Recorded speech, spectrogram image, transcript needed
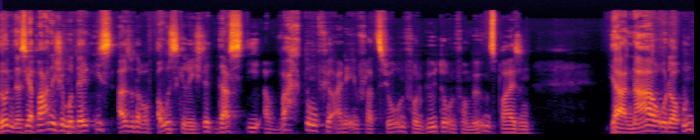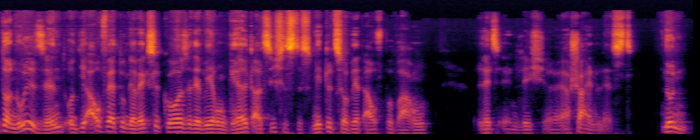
Nun, das japanische Modell ist also darauf ausgerichtet, dass die Erwartung für eine Inflation von Güter- und Vermögenspreisen ja nahe oder unter Null sind und die Aufwertung der Wechselkurse der Währung Geld als sicherstes Mittel zur Wertaufbewahrung letztendlich äh, erscheinen lässt. Nun,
